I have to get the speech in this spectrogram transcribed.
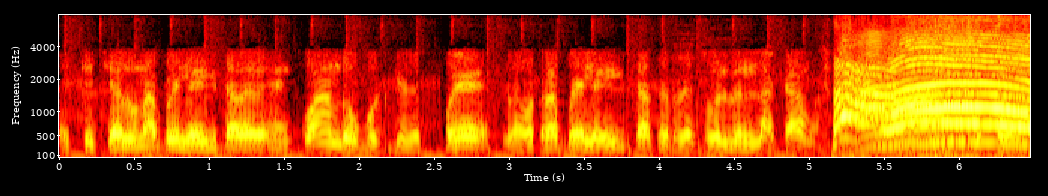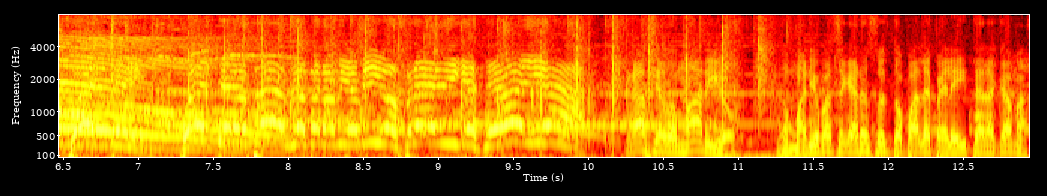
Hay que echarle una peleita de vez en cuando porque después la otra peleita se resuelve en la cama. ¡Fuerte! ¡Fuerte aplauso para mi amigo Freddy! ¡Que se oiga! Gracias, don Mario. Don Mario parece que ha resuelto para la peleita en la cama.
